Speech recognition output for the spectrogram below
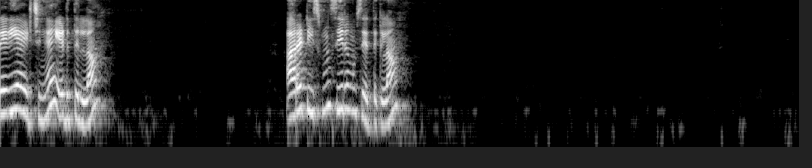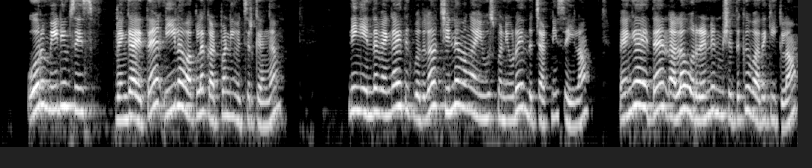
ரெடி ஆயிடுச்சுங்க எடுத்துடலாம். அரை டீஸ்பூன் சீரகம் சேர்த்துக்கலாம். ஒரு மீடியம் சைஸ் வெங்காயத்தை நீல வாக்கில் கட் பண்ணி வச்சுருக்கேங்க. நீங்கள் இந்த வெங்காயத்துக்கு பதிலாக சின்ன வெங்காயம் யூஸ் பண்ணி கூட இந்த சட்னி செய்யலாம். வெங்காயத்தை நல்லா ஒரு ரெண்டு நிமிஷத்துக்கு வதக்கிக்கலாம்.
